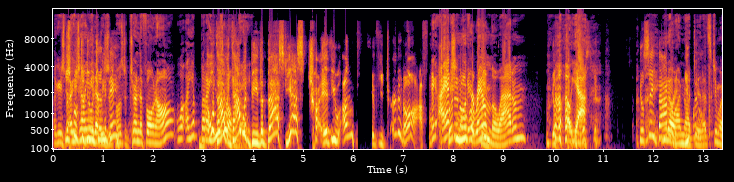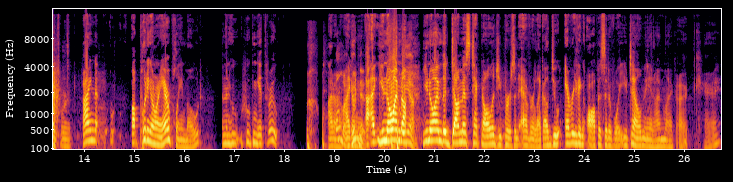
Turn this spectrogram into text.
Like, are you, are you telling me that we're supposed to turn the phone off? Well, yeah, but oh, I that would that would be the best. Yes, try, if you un, if you turn it off. I, I actually move around though, Adam. oh yeah, you'll save battery. You know I'm not doing that's too much work. I know, uh, putting it on airplane mode, and then who who can get through? I don't. oh I don't. I, you know, I'm not. You know, I'm the dumbest technology person ever. Like, I'll do everything opposite of what you tell me, and I'm like, okay.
